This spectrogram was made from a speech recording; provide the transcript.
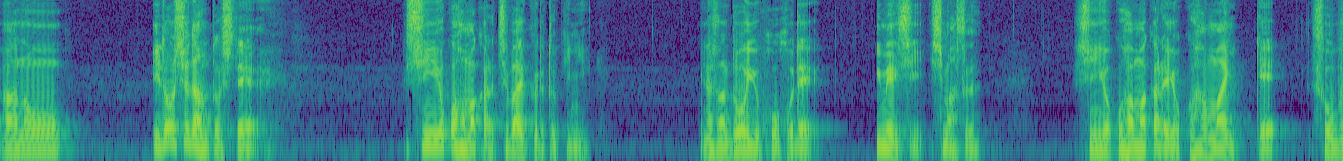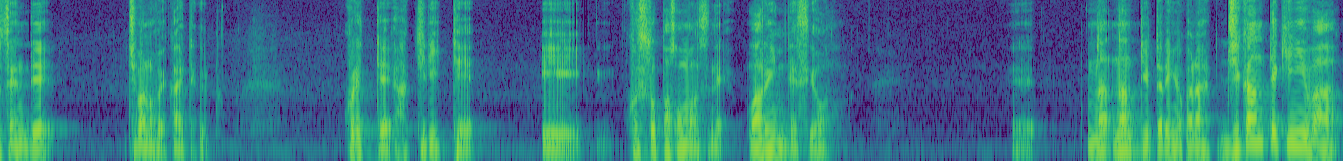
あの移動手段として新横浜から千葉へ来るときに皆さんどういう方法でイメージします？新横浜から横浜行って総武線で千葉の方へ帰ってくるこれってはっきり言って、えーコストパフォーマンスね悪いんですよ。えーななんて言ったらいいのかな？時間的には、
